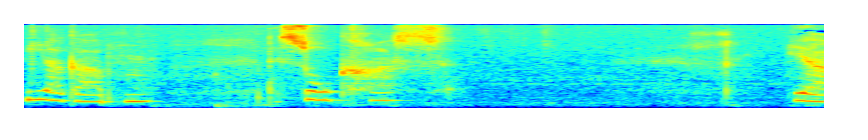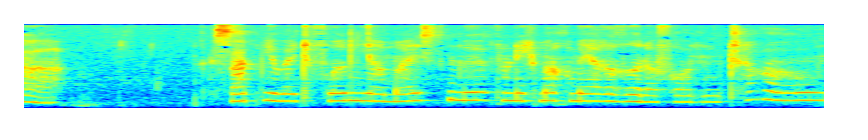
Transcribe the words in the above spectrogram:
Wiedergaben. Das ist so krass. Ja. Sagt mir, welche Folgen ihr am meisten mögt und ich mache mehrere davon. Ciao.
